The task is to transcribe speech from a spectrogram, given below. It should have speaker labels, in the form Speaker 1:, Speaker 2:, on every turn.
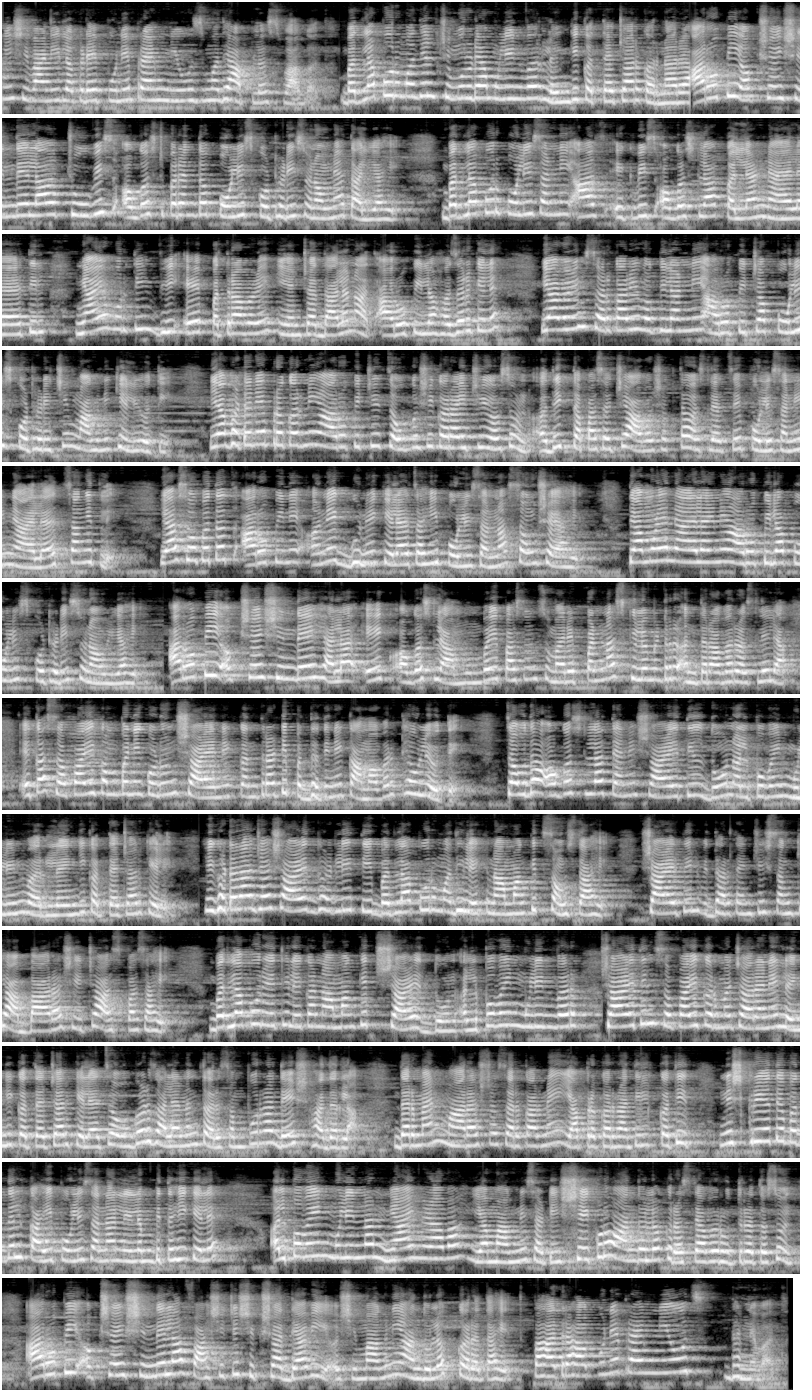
Speaker 1: मी शिवानी लकडे Pune prime न्यूजमध्ये आपलं स्वागत. बदलापूरमधील चिमुरड्या मुलींवर लैंगिक अत्याचार करणाऱ्या आरोपी अक्षय शिंदेला चोवीस ऑगस्टपर्यंत पोलीस कोठडी सुनावण्यात आली आहे. बदलापूर पोलिसांनी आज एकवीस ऑगस्टला कल्याण न्यायालयातील न्यायमूर्ती व्ही ए पत्रावळे यांच्या दालनात आरोपीला हजर केले. यावेळी सरकारी वकिलांनी आरोपीच्या पोलीस कोठडीची मागणी केली होती. या घटनेप्रकरणी आरोपीची चौकशी करायची असून अधिक तपासाची आवश्यकता असल्याचे पोलिसांनी न्यायालयात सांगितले. यासोबतच आरोपीने अनेक गुन्हे केल्याचाही पोलिसांना संशय आहे. त्यामुळे न्यायालयाने आरोपीला पोलीस कोठडी सुनावली आहे. आरोपी अक्षय शिंदे ह्याला एक ऑगस्टला मुंबईपासून सुमारे पन्नास किलोमीटर अंतरावर असलेल्या एका सफाई कंपनीकडून शाळेने कंत्राटी पद्धतीने कामावर ठेवले होते. चौदा ऑगस्टला त्याने शाळेतील दोन अल्पवयीन मुलींवर लैंगिक अत्याचार केले. ही घटना ज्या शाळेत घडली ती बदलापूरमधील एक नामांकित संस्था आहे. शाळेतील विद्यार्थ्यांची संख्या बाराशेच्या आसपास आहे. बदलापूर येथील एका नामांकित शाळेत दोन अल्पवयीन मुलींवर शाळेतील सफाई कर्मचाऱ्याने लैंगिक अत्याचार केल्याचं उघड झाल्यानंतर संपूर्ण देश हादरला. दरम्यान महाराष्ट्र सरकारने या प्रकरणातील कथित निष्क्रियतेबद्दल काही पोलिसांना निलंबितही केले. अल्पवयीन मुलींना न्याय मिळावा या मागणीसाठी शेकडो आंदोलक रस्त्यावर उतरत असून आरोपी अक्षय शिंदेला फाशीची शिक्षा द्यावी अशी मागणी आंदोलक करत आहेत. पाहत रहा पुणे प्राईम न्यूज. धन्यवाद.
